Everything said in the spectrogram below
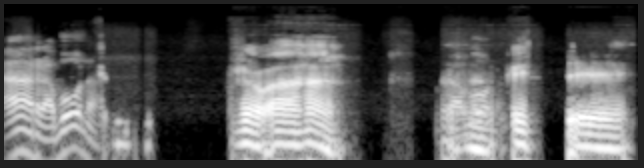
Ah, Rabona, Ra- Ajá, ajá. Rabona. Este,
